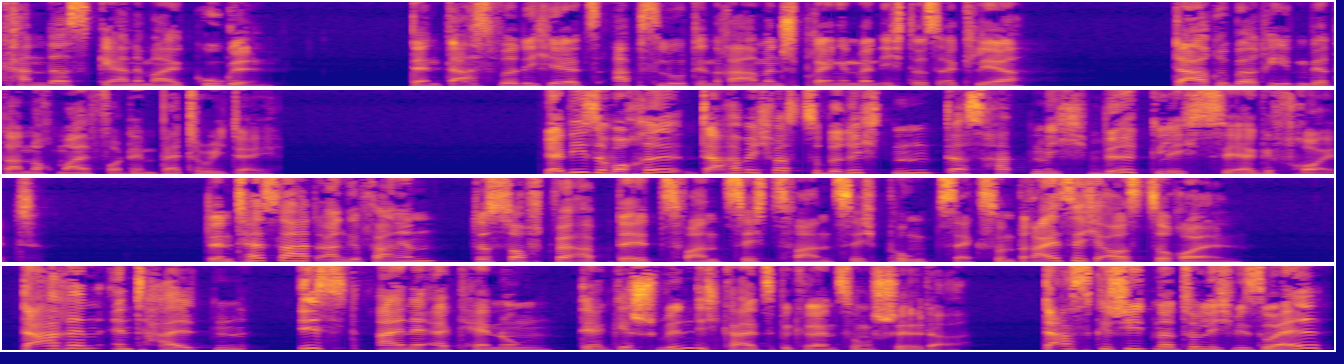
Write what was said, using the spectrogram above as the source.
kann das gerne mal googeln. Denn das würde hier jetzt absolut den Rahmen sprengen, wenn ich das erkläre. Darüber reden wir dann nochmal vor dem Battery Day. Ja, diese Woche, da habe ich was zu berichten, das hat mich wirklich sehr gefreut. Denn Tesla hat angefangen, das Software-Update 2020.36 auszurollen. Darin enthalten ist eine Erkennung der Geschwindigkeitsbegrenzungsschilder. Das geschieht natürlich visuell.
